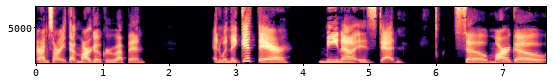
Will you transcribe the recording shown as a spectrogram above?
Or I'm sorry, that Margot grew up in. And when they get there, Mina is dead. So Margot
